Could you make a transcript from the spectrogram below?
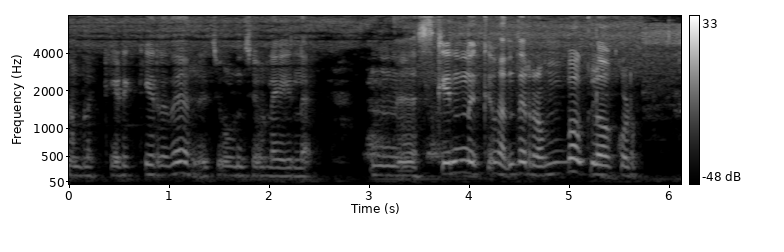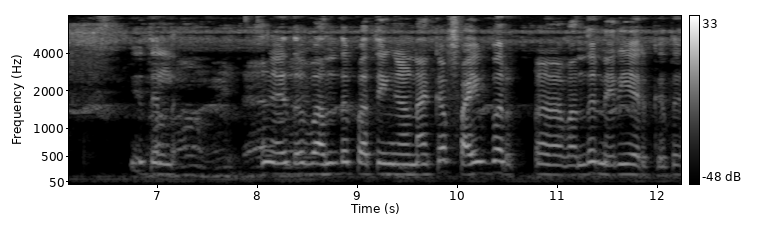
நம்மளுக்கு கிடைக்கிறது. அந்த ஜூன் ஜூலையில் ஸ்கின்னுக்கு வந்து ரொம்ப க்ளோ கொடுக்கும். இதில் இது வந்து பார்த்திங்கனாக்கா ஃபைபர் வந்து நிறைய இருக்குது.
